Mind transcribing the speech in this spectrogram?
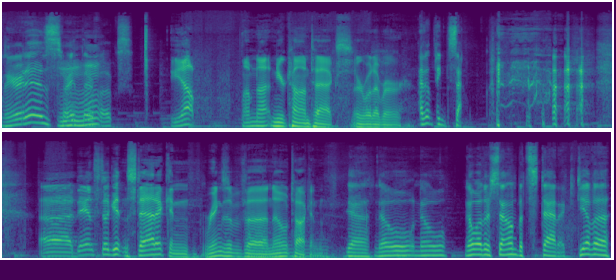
There it is, right there, Mhm. folks. Yep. I'm not in your contacts or whatever. I don't think so. Uh, Dan's still getting static and rings of uh, no talking. Yeah, no, no, no other sound but static. Do you have a?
